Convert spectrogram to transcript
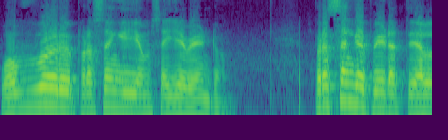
ஒவ்வொரு பிரசங்கியும் செய்ய வேண்டும். பிரசங்க பீடத்தில்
